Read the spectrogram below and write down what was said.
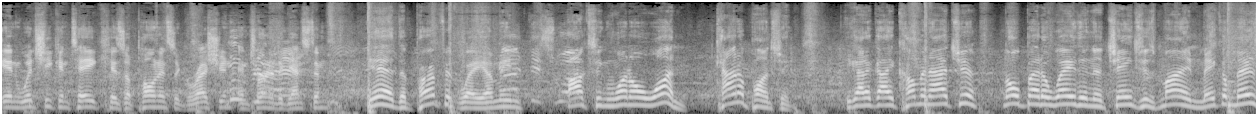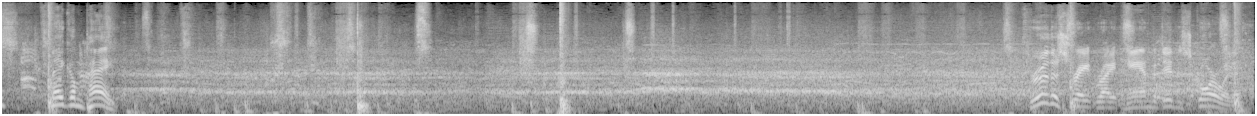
in which he can take his opponent's aggression and turn it against him? Yeah, the perfect way. I mean, boxing 101, counterpunching. You got a guy coming at you, no better way than to change his mind. Make him miss, make him pay. Threw the straight right hand, but didn't score with it.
